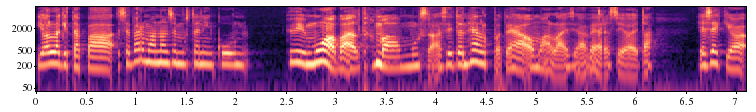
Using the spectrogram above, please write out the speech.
jollakin tapaa se varmaan on semmoista niin kuin hyvin muovailtavaa musaa. Siitä on helppo tehdä omanlaisia versioita. Ja sekin on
